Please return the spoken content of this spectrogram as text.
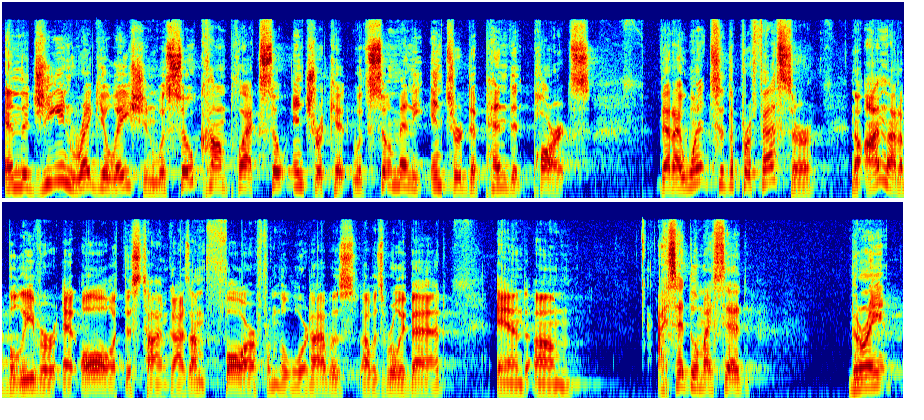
And the gene regulation was so complex, so intricate, with so many interdependent parts, that I went to the professor. Now, I'm not a believer at all at this time, guys. I'm far from the Lord. I was, I was really bad. And um, I said to him, I said, there ain't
